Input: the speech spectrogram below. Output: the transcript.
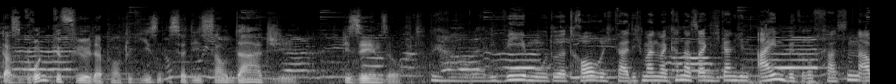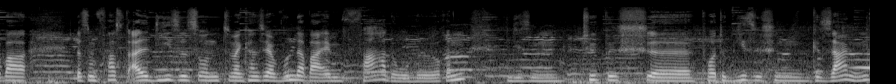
Das Grundgefühl der Portugiesen ist ja die Saudade, die Sehnsucht. Ja, oder die Wehmut oder Traurigkeit. Ich meine, man kann das eigentlich gar nicht in einen Begriff fassen, aber das umfasst all dieses und man kann es ja wunderbar im Fado hören, in diesem typisch äh, portugiesischen Gesang.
